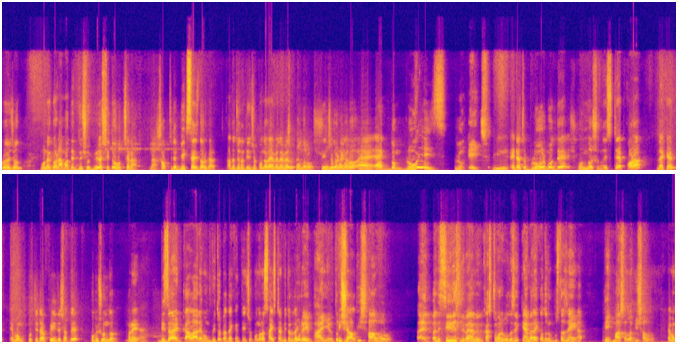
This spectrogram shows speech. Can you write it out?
প্রয়োজন। মনে করেন আমাদের দুইশো বিরাশি তো হচ্ছে না। না। সবচেয়ে বিগ সাইজ দরকার। তাদের জন্য তিনশো পনেরো অ্যাভেলেবেল পনেরো। তিনশো পনেরো হ্যাঁ একদম ব্লু এইজ ব্লু এইচ এটা হচ্ছে ব্লু এর মধ্যে সুন্দর সুন্দর স্টেপ করা। দেখেন এবং প্রতিটা ফ্রিজের সাথে খুবই সুন্দর মানে হ্যাঁ। ডিজাইন কালার এবং ভিতরটা দেখেন তিনশো পনেরো সাইজটার ভিতরে দেখেন। ভাই এটা তো বিশাল। বিশাল বড়। মানে সিরিয়াসলি ভাই আমি কাস্টমার বলতেছি ক্যামেরায় কতটুকু বুঝতে যাই না ডিপ মার্শাল্লাহ বিশাল বড়। এবং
